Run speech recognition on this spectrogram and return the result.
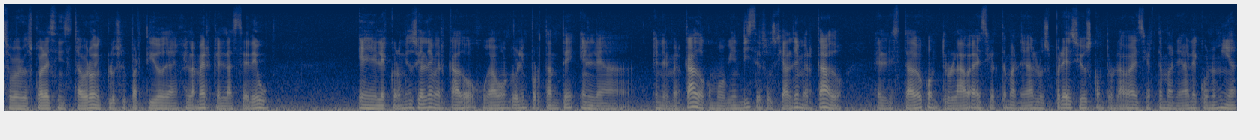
sobre los cuales se instauró incluso el partido de Angela Merkel, la CDU, eh, la economía social de mercado jugaba un rol importante en, la, en el mercado, como bien dice, social de mercado. El Estado controlaba de cierta manera los precios, controlaba de cierta manera la economía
